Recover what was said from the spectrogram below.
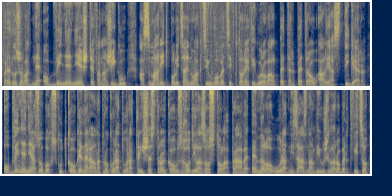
predlžovať neobvinenie Štefana Žigu a zmariť policajnú akciu vo veci, v ktorej figuroval Peter Petrov alias Tiger. Obvinenia z oboch skutkov generálna prokuratúra 363 zhodila zo stola. Práve Emmelov úradný záznam využil Robert Fico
